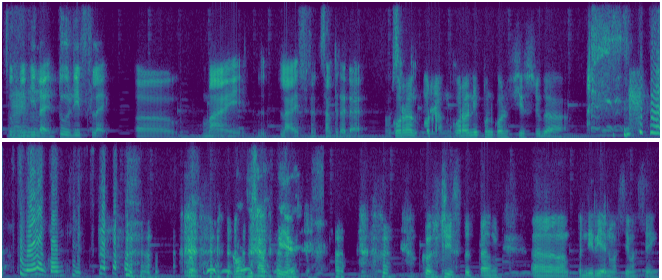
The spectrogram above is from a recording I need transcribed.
so Hmm. maybe like to reflect uh, my life something like that Macam korang tu. korang korang ni pun confused juga. Semua orang confused. Tu siapa ya? confused tentang uh, pendirian masing-masing.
